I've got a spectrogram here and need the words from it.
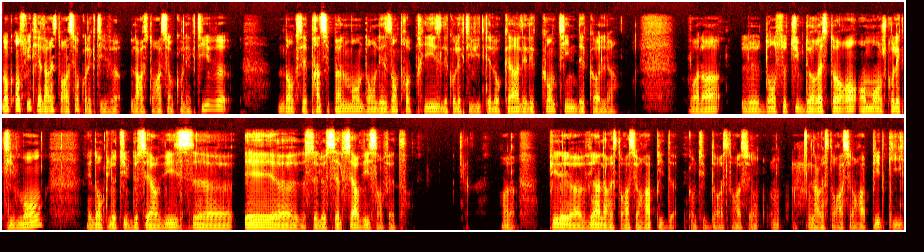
Donc ensuite il y a la restauration collective. La restauration collective donc c'est principalement dans les entreprises, les collectivités locales et les cantines d'école. Voilà. Dans ce type de restaurant, on mange collectivement. Et donc le type de service euh, est euh, c'est le self-service en fait. Voilà. Puis euh, vient la restauration rapide comme type de restauration. La restauration rapide qui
